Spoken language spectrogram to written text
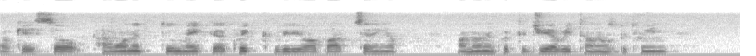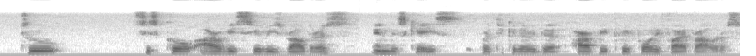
Okay, so I wanted to make a quick video about setting up an unencrypted GRE tunnels between two Cisco RV series routers, in this case particularly the RV345 routers.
